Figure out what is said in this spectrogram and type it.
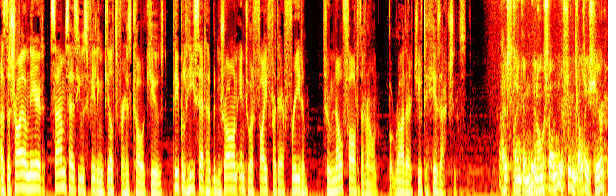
As the trial neared, Sam says he was feeling guilt for his co accused, people he said had been drawn into a fight for their freedom through no fault of their own, but rather due to his actions. I was thinking, you know, son, you're feeling guilty here.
